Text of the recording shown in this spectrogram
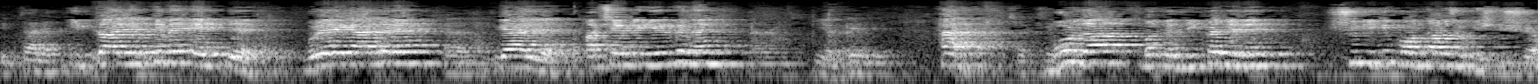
İptal et. iptal etti mi? Etti. Buraya geldi mi? Evet. Geldi. Aç emri girdi mi? Girdi. Heh. Burada bakın dikkat edin. Şu iki kontağa çok iş düşüyor.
